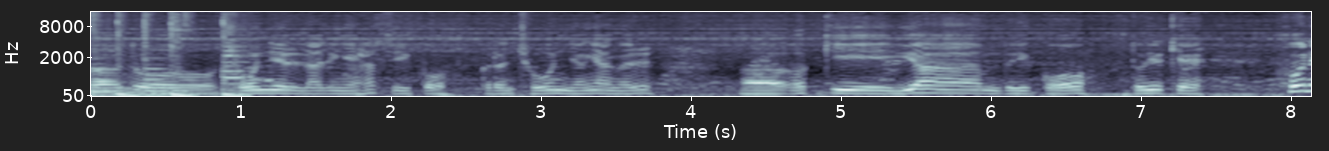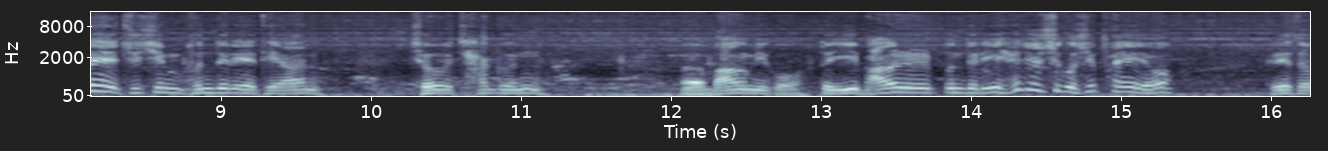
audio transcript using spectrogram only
어, 또 좋은 일 나중에 할 수 있고 그런 좋은 영향을 어, 얻기 위함도 있고 또 이렇게 후원해 주신 분들에 대한 저 작은 어, 마음이고 또 이 마을 분들이 해주시고 싶어해요. 그래서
